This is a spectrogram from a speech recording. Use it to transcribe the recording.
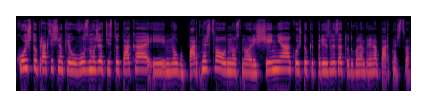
кои што практично ќе овозможат исто така и многу партнерства, односно решенија кои што ќе произлезат од голем број на партнерства.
